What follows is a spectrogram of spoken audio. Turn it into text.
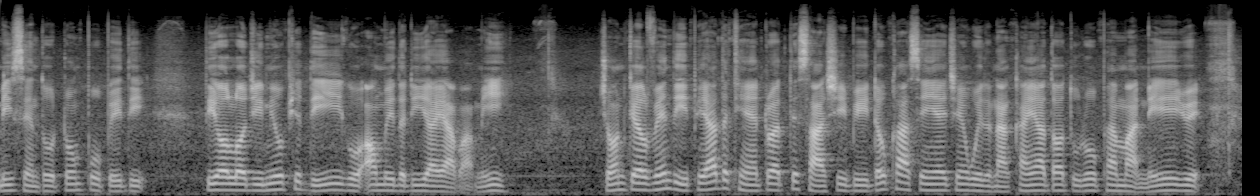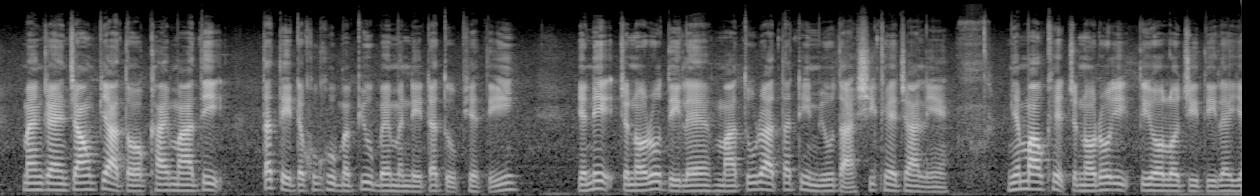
မီးစင်သို့တွန်းပို့ပေးသည့် theology မျိုးဖြစ်သည်ကိုအောင်မေးတတိယရပါမည်ဂျွန်ကယ်ဗင်သည်ဖျားသခင်အတွက်တစ္ဆာရှိပြီးဒုက္ခဆင်းရဲခြင်းဝေဒနာခံရသောသူတို့ဘက်မှနေ၍ မှန်ကန်ကြောင်းပြသောခိုင်မာသည့်တတ်တည်တစ်ခုခုမပြုတ်ဘဲမနေတတ်သူဖြစ်သည်ယနေ့ကျွန်တော်တို့သည်လည်းမာတုရတတ္တိမျိုးသာရှိခဲ့ကြလျင်မျက်မှောက်ခေတ်ကျွန်တော်တို့၏ theology သည်လည်းယ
